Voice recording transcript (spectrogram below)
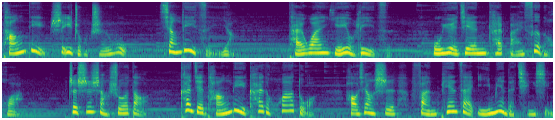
堂棣是一种植物，像栗子一样，台湾也有栗子，五月间开白色的花。这诗上说到，看见唐丽开的花朵，好像是反偏在一面的情形，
